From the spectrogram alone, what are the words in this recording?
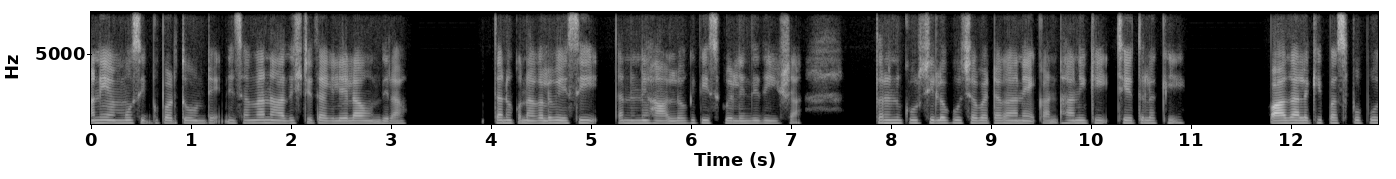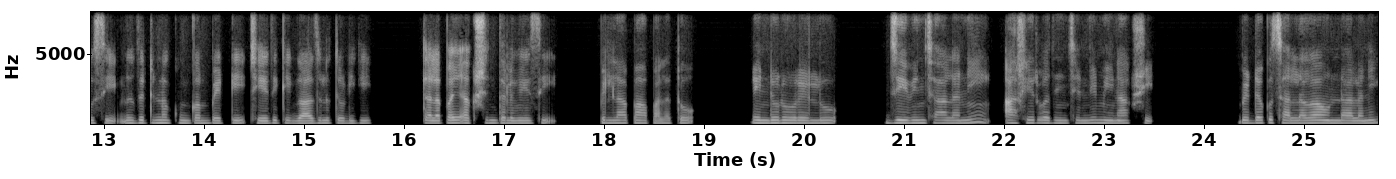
అని అమ్మో సిగ్గుపడుతూ ఉంటే నిజంగా నా దిష్టి తగిలేలా ఉందిరా. తనకు నగలు వేసి తనని హాల్లోకి తీసుకువెళ్ళింది దీక్ష. తనను కుర్చీలో కూర్చోబెట్టగానే కంఠానికి చేతులకి పాదాలకి పసుపు పూసి నుదుటిన కుంకం పెట్టి చేతికి గాజులు తొడిగి తలపై అక్షింతలు వేసి పిల్లా పాపలతో నిండు నూరేళ్ళు జీవించాలని ఆశీర్వదించింది మీనాక్షి. బిడ్డకు చల్లగా ఉండాలని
